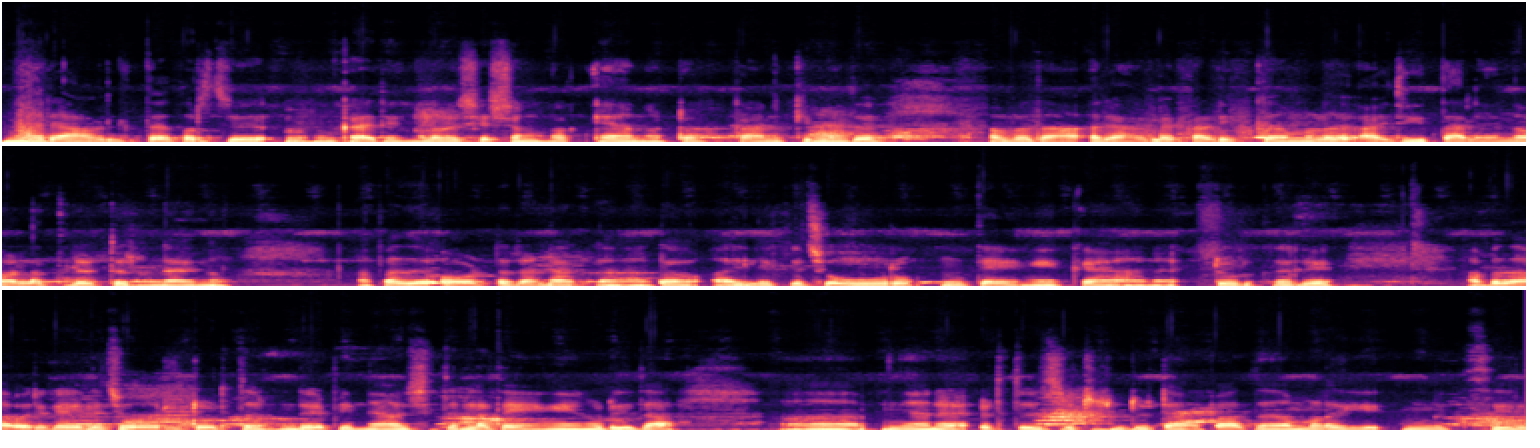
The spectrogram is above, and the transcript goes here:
ഇന്ന് രാവിലത്തെ കുറച്ച് കാര്യങ്ങളും വിശേഷങ്ങളൊക്കെയാണ് കേട്ടോ കാണിക്കുന്നത്. അപ്പോൾ അതാ രാവിലെ കടിക്ക് നമ്മൾ അരി തലേന്ന് വെള്ളത്തിലിട്ടിട്ടുണ്ടായിരുന്നു. അപ്പോൾ അത് ഓട്ടർ ഉണ്ടാക്കുകയാണ് കേട്ടോ. അതിലേക്ക് ചോറും തേങ്ങയൊക്കെ ആണ് ഇട്ട് കൊടുക്കൽ അപ്പോൾ ഇതാ ഒരു കയ്യിൽ ചോറിട്ട് കൊടുത്തിട്ടുണ്ട്. പിന്നെ ആവശ്യത്തിനുള്ള തേങ്ങയും കൂടി ഇതാ ഞാൻ എടുത്ത് വെച്ചിട്ടുണ്ട് കേട്ടോ. അപ്പോൾ അത് നമ്മൾ ഈ മിക്സിയിൽ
